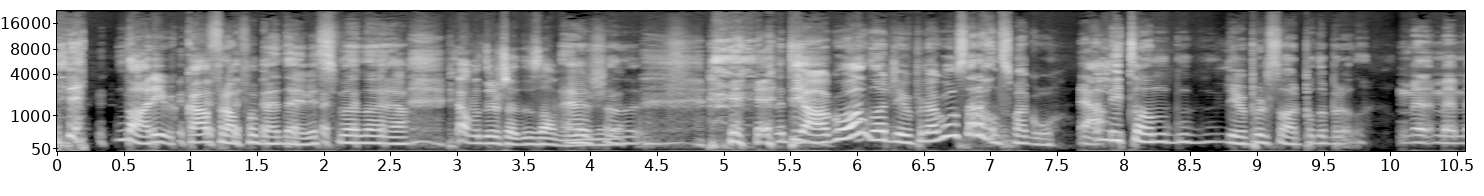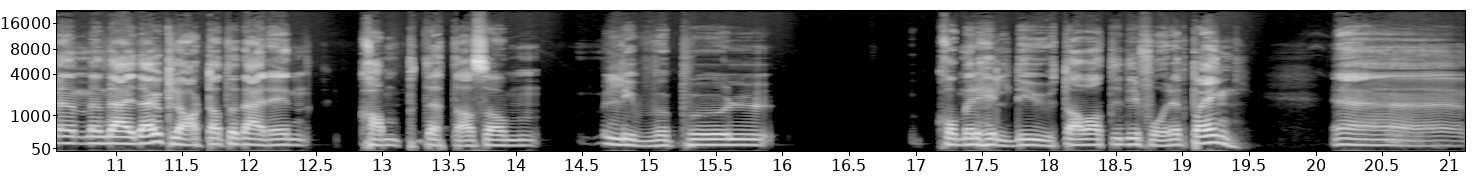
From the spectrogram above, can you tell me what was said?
13 dager i uka framfor Ben Davies, men eh, ja. Ja, men du skjønner sammenhengen. Men Diago, når Liverpool er god, så er det han som er god. Ja. Litt sånn Liverpool svar på det brødet. Men, men, men, men det, er, det er jo klart at det er en kamp, dette som Liverpool kommer heldig ut av at de får et poeng. Eh,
